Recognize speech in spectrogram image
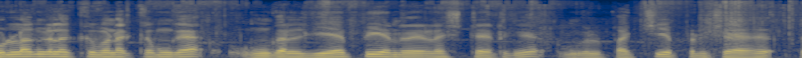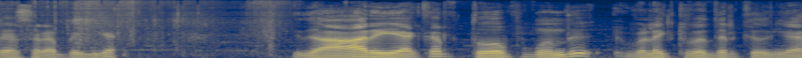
உள்ளங்களுக்கு வணக்கம்ங்க. உங்கள் ஏபிஎன் ரியல் எஸ்டேட்டுங்க உங்கள் பச்சையப்பன் சே பேசுகிறப்பீங்க இது ஆறு ஏக்கர் தோப்பு வந்து விலைக்கு வந்திருக்குதுங்க.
